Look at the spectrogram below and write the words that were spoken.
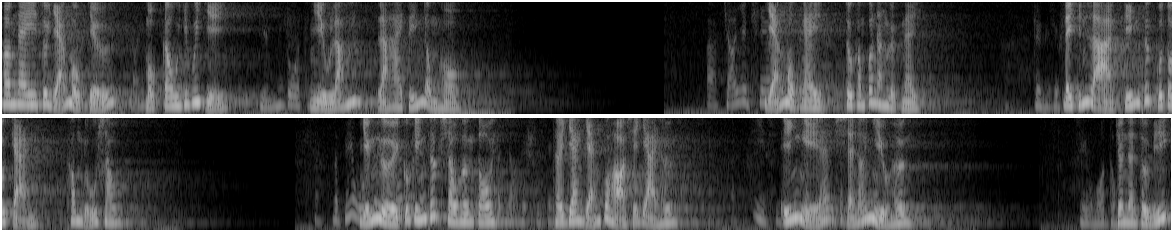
Hôm nay tôi giảng một chữ, một câu với quý vị. Nhiều lắm là hai tiếng đồng hồ. Giảng một ngày, tôi không có năng lực này. Đây chính là kiến thức của tôi cạn, không đủ sâu những người có kiến thức sâu hơn tôi, thời gian giảng của họ sẽ dài hơn. Ý nghĩa sẽ nói nhiều hơn. Cho nên tôi biết,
